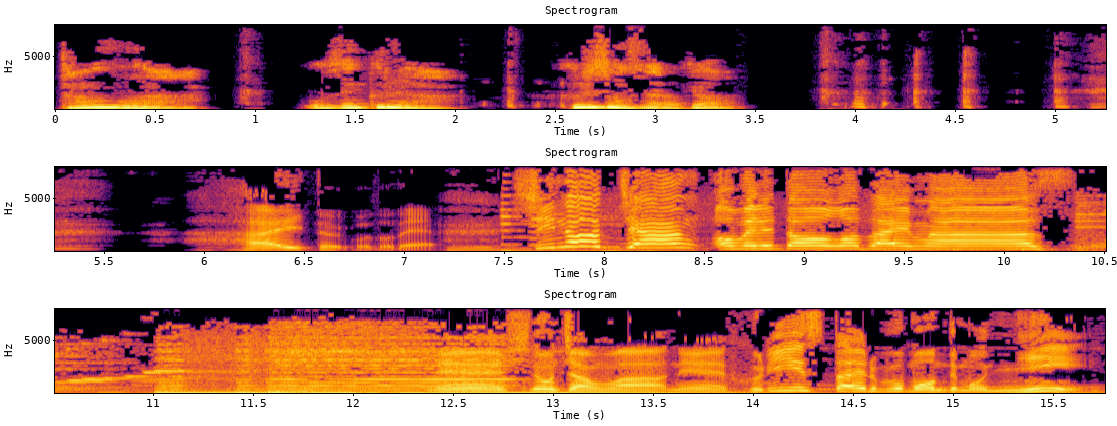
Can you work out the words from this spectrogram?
頼むわ。5000円くれな。クリスマスだろ、今日。はい、ということで、しのちゃん、おめでとうございますね。え、しのちゃんはね、フリースタイル部門でも2位、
